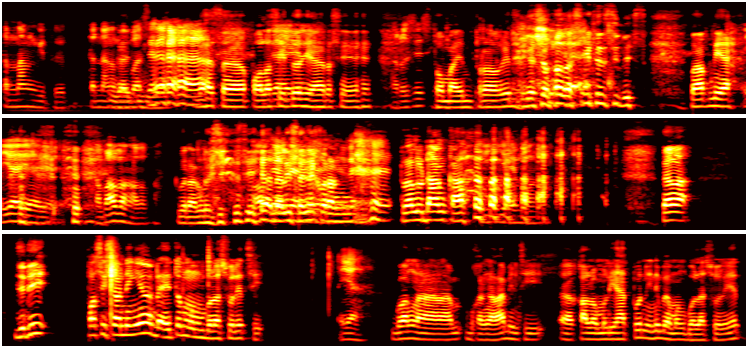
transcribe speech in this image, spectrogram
tenang gitu tenang nggak bebasnya nggak- nggak sepolos Nggak itu ya harusnya. Harusnya sih. Pemain pro gitu nggak sepolos gitu sih bis. Maaf nih ya. Iya iya iya. Nggak apa apa nggak apa apa kurang lucu sih. Oke, analisanya oke. kurang terlalu dangkal. Iya emang. Nggak, Pak. jadi positioningnya udah itu membola sulit sih. Iya. Gua ngalam bukan ngalamin sih. Eh, kalau melihat pun ini memang bola sulit.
